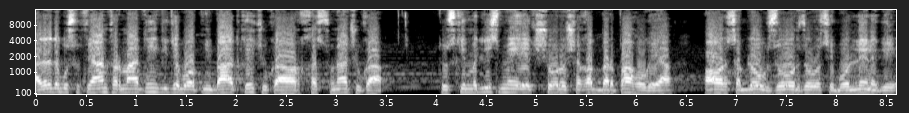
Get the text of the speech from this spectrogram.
حضرت ابو سفیان فرماتے ہیں کہ جب وہ اپنی بات کہہ چکا اور خط سنا چکا تو اس کی مجلس میں ایک شور و شغب برپا ہو گیا اور سب لوگ زور زور سے بولنے لگے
